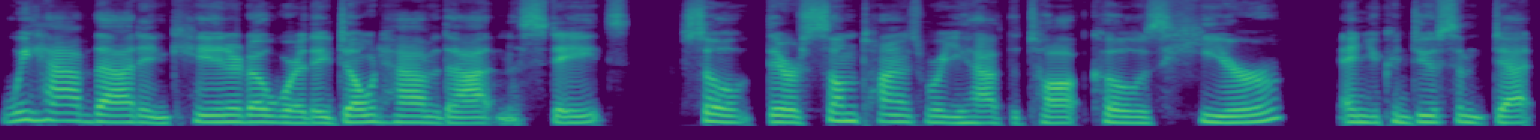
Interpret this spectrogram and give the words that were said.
We have that in Canada where they don't have that in the States. So there's sometimes where you have the top co's here and you can do some debt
